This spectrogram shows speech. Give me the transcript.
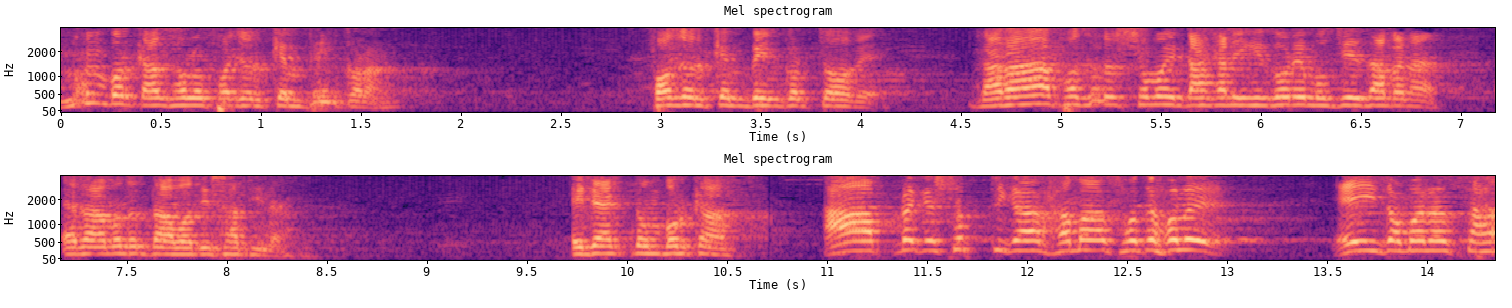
নম্বর কাজ হলো ফজর ক্যাম্পেইন করা। ফজর ক্যাম্পেইন করতে হবে। যারা ফজরের সময় ডাকাডাকি করে মসজিদে যাবে না, এরা আমাদের দাওয়াতি সাথী না। এটা এক নম্বর কাজ। আপনাকে সত্যিকার হামাস হতে হলে Eis a manança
